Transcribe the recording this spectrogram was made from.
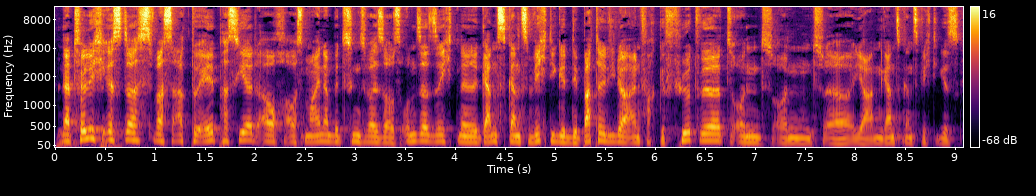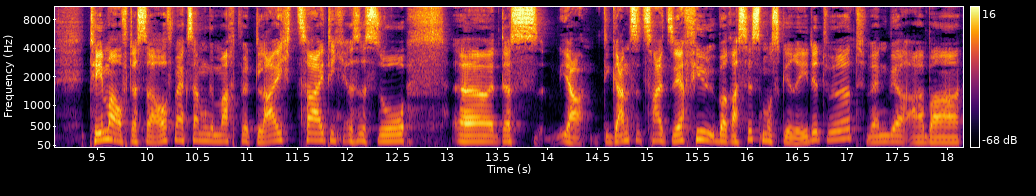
natürlich ist das, was aktuell passiert, auch aus meiner beziehungsweise aus unserer Sicht eine ganz, ganz wichtige Debatte, die da einfach geführt wird und und äh, ja ein ganz, ganz wichtiges Thema, auf das da aufmerksam gemacht wird. Gleichzeitig ist es so, äh, dass ja die ganze Zeit sehr viel über Rassismus geredet wird. Wenn wir aber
